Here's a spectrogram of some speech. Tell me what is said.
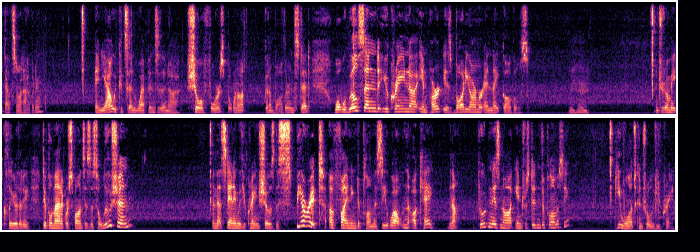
That's not happening. And yeah, we could send weapons and a show of force, but we're not going to bother. Instead, what we will send Ukraine uh, in part is body armor and night goggles. Mm-hmm. And Trudeau made clear that a diplomatic response is a solution, and that standing with Ukraine shows the spirit of finding diplomacy. Well, no, okay, no. Putin is not interested in diplomacy. He wants control of Ukraine.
